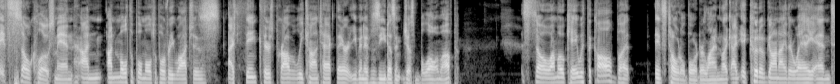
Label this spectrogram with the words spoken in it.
It's so close, man. On on multiple multiple rewatches, I think there's probably contact there, even if Z doesn't just blow him up. So I'm okay with the call, but it's total borderline. Like I, it could have gone either way, and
